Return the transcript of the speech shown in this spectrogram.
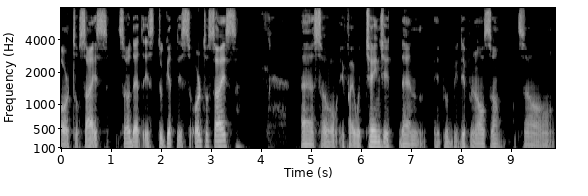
ortho size. So that is to get this ortho size. Uh, so if I would change it then it would be different also. So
